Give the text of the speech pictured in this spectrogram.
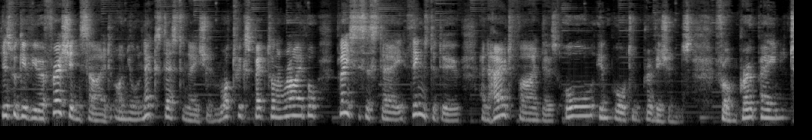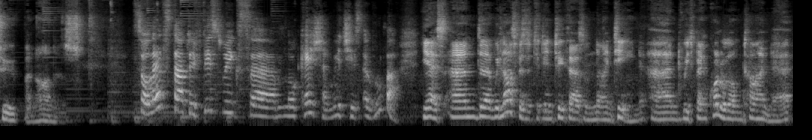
This will give you a fresh insight on your next destination, what to expect on arrival, places to stay, things to do, and how to find those all important provisions from propane to bananas. So let's start with this week's um, location, which is Aruba. Yes, and uh, we last visited in 2019, and we spent quite a long time there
